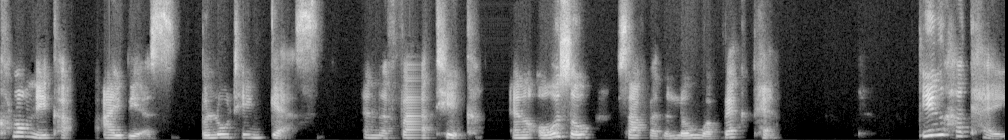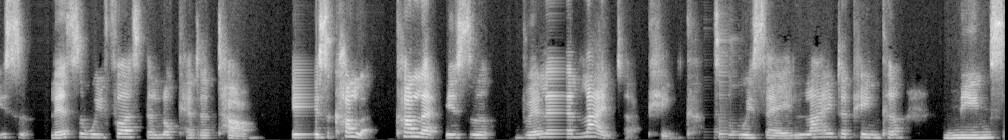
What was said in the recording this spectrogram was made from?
chronic IBS, bloating gas, and fatigue, and also suffered lower back pain. In her case, let's we first look at the tongue. Its color. Color is very light pink. So we say light pink means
